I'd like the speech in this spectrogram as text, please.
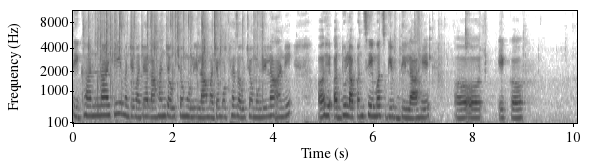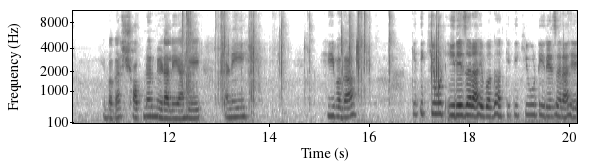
तिघांनाही म्हणजे माझ्या लहान जाऊच्या मुलीला माझ्या मोठ्या जाऊच्या मुलीला आणि हे अद्दूला पण सेमच गिफ्ट दिलं आहे. एक हे बघा शॉपनर मिळाले आहे. आणि ही बघा किती क्यूट इरेझर आहे बघा किती क्यूट इरेझर आहे.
